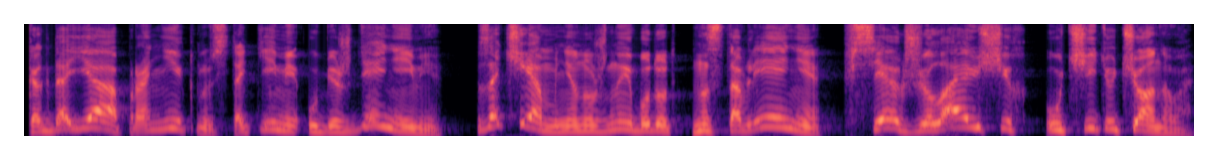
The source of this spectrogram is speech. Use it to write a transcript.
Когда я проникнусь такими убеждениями, Зачем мне нужны будут наставления всех желающих учить ученого?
